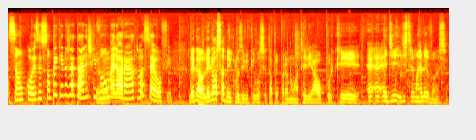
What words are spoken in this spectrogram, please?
são coisas, são pequenos detalhes que vão melhorar a tua selfie. Legal, legal saber, inclusive, que você está preparando um material, porque é, é- é de, é de extrema relevância.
